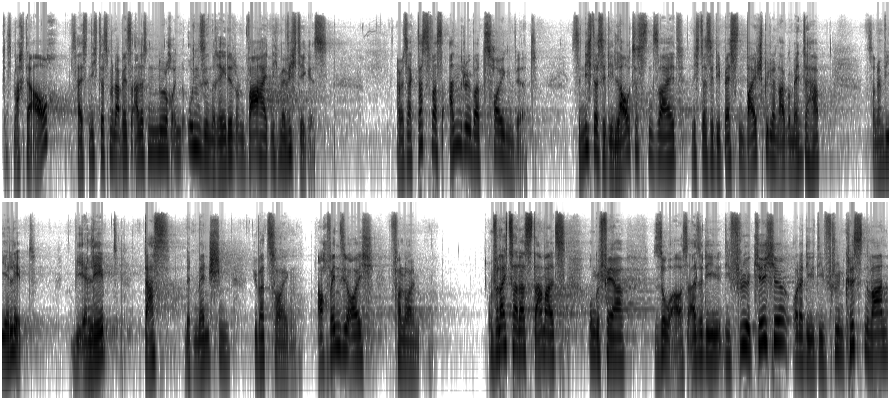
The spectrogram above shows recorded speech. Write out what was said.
Das macht er auch. Das heißt nicht, dass man aber jetzt alles nur noch in Unsinn redet und Wahrheit nicht mehr wichtig ist. Aber er sagt, das, was andere überzeugen wird, sind nicht, dass ihr die lautesten seid, nicht, dass ihr die besten Beispiele und Argumente habt, sondern wie ihr lebt. Wie ihr lebt, das mit Menschen überzeugen, auch wenn sie euch verleumden. Und vielleicht sah das damals ungefähr so aus. Also die, die frühe Kirche oder die, die frühen Christen waren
